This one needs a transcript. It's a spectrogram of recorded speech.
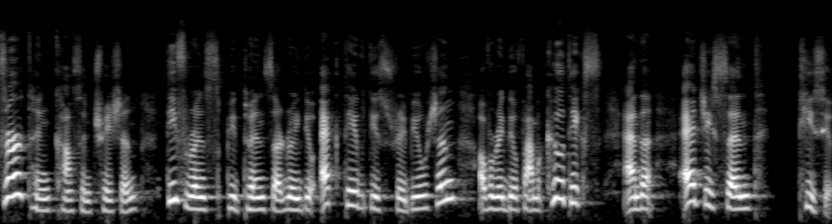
certain concentration difference between the radioactive distribution of radiopharmaceutics and adjacent tissues.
